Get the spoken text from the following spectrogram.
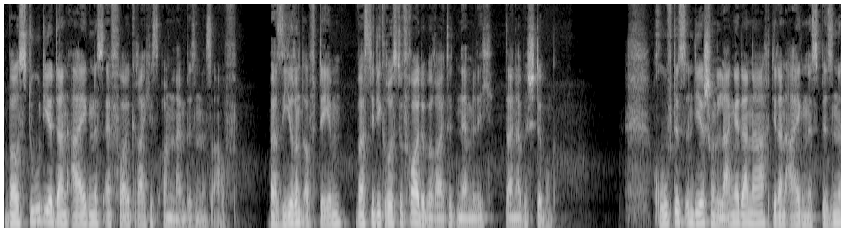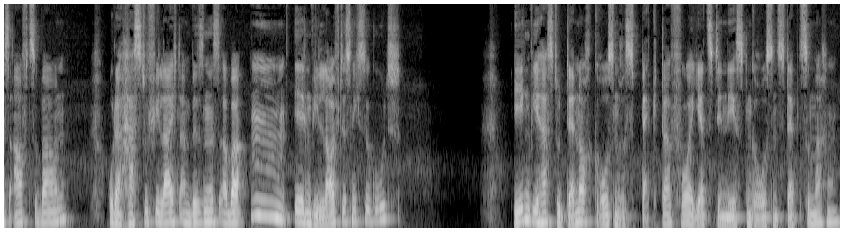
baust du dir dein eigenes erfolgreiches Online-Business auf. Basierend auf dem, was dir die größte Freude bereitet, nämlich deiner Bestimmung. Ruft es in dir schon lange danach, dir dein eigenes Business aufzubauen? Oder hast du vielleicht ein Business, aber mh, hm, irgendwie läuft es nicht so gut? Irgendwie hast du dennoch großen Respekt davor, jetzt den nächsten großen Step zu machen?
